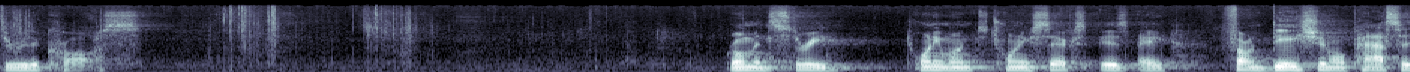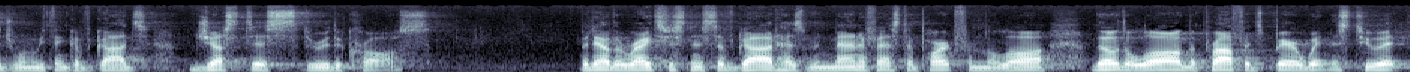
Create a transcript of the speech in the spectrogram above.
through the cross. Romans 3 21 to 26 is a foundational passage when we think of God's justice through the cross. But now the righteousness of God has been manifest apart from the law, though the law and the prophets bear witness to it.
